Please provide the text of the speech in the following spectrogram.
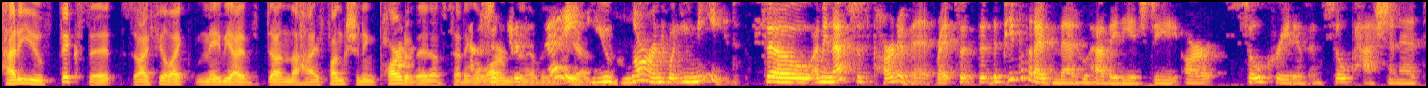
how do you fix it? So I feel like maybe I've done the high functioning part of it of setting alarms and everything. Say, yeah. You've learned what you need. So, I mean, that's just part of it, right? So the, the people that I've met who have ADHD are so creative and so passionate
